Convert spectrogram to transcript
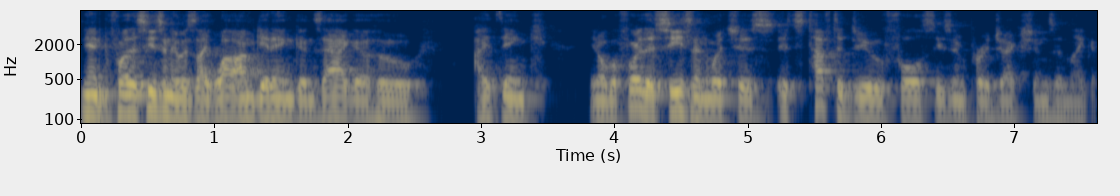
man, before the season, it was like, wow, I'm getting Gonzaga, who I think you know before the season, which is it's tough to do full season projections and like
